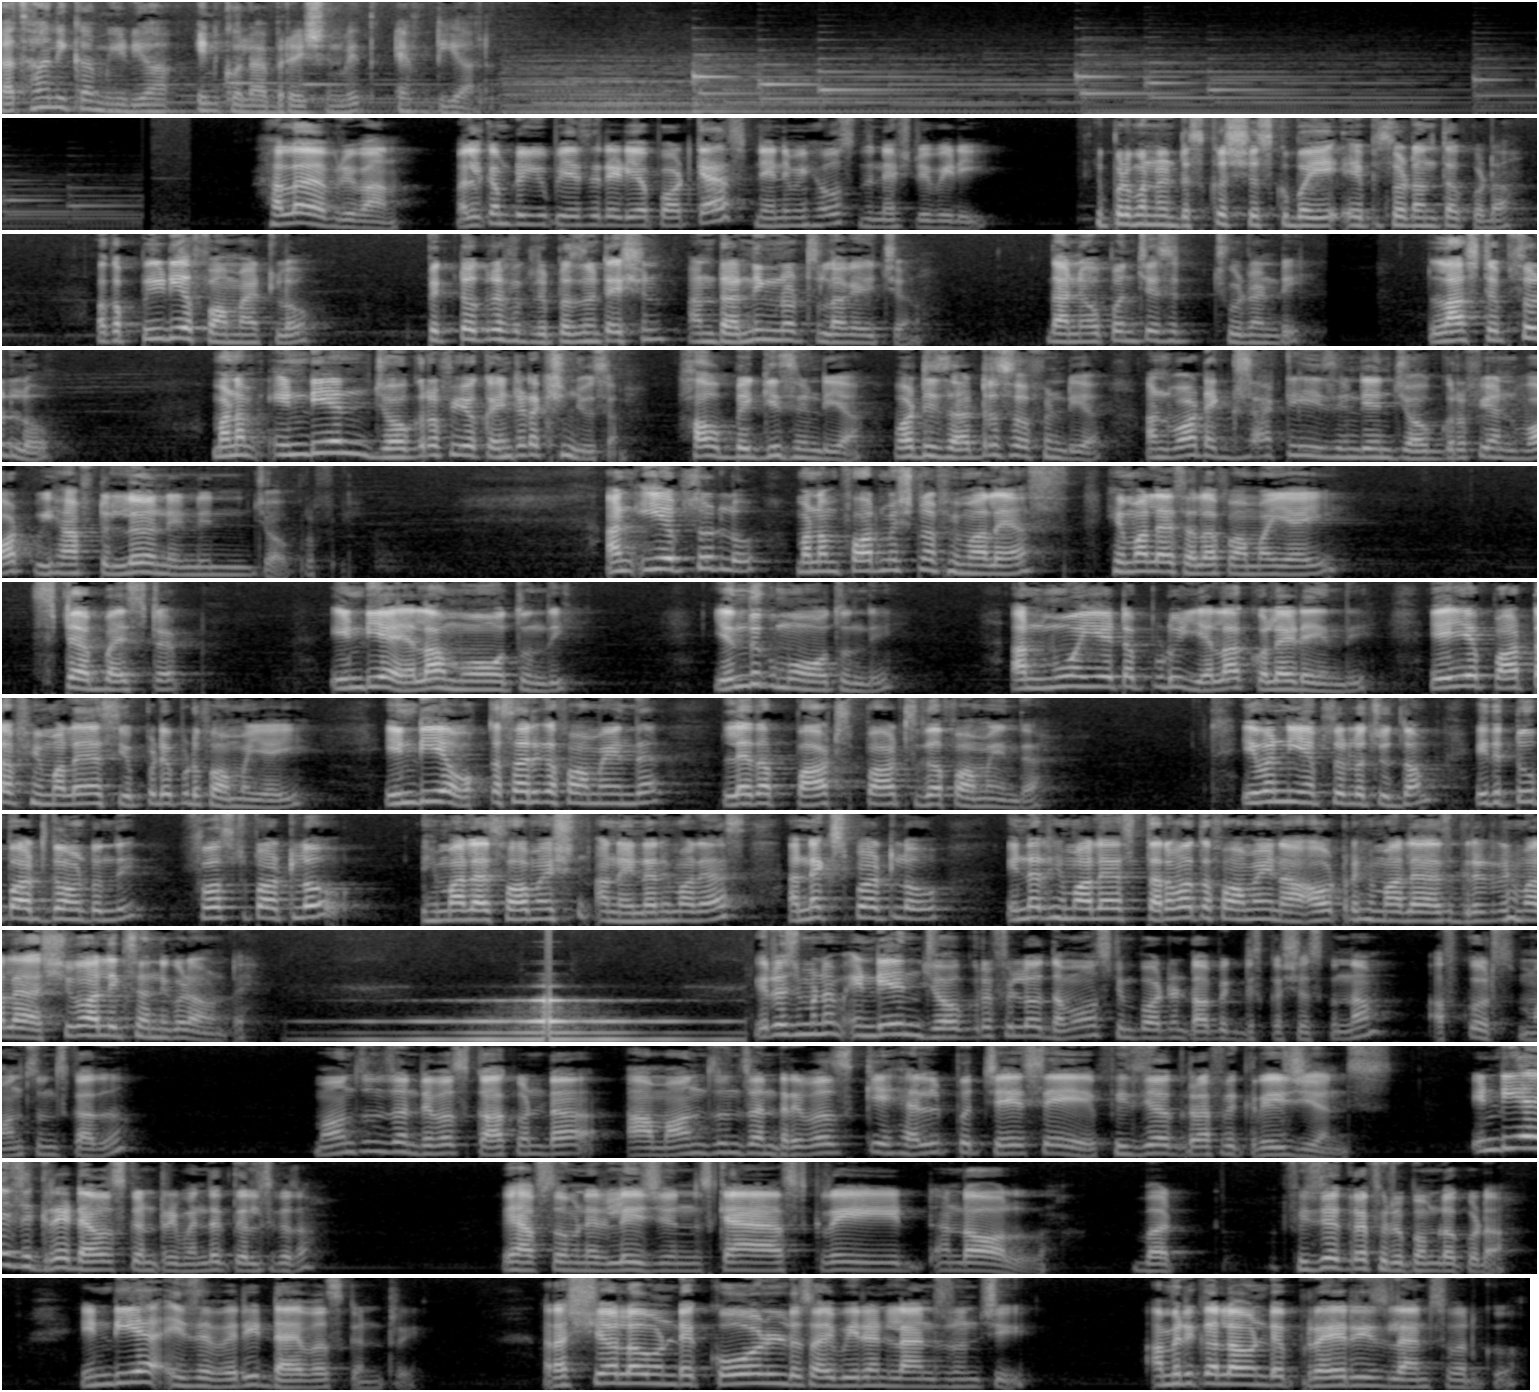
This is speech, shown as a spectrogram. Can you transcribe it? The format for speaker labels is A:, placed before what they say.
A: Kathanika media in collaboration with FDR.
B: Hello everyone welcome to UPSC radio podcast నేను మీ host Dinesh DVD ఇప్పుడు మనం discuss చేసుకోబోయే episode అంతా కూడా ఒక పీడిఎఫ్ ఫార్మాట్లో pictographic representation and running notes లాగా ఇచ్చాను. దాన్ని ఓపెన్ చేసి చూడండి. లాస్ట్ ఎపిసోడ్లో మనం ఇండియన్ జోగ్రఫీ యొక్క ఇంట్రడక్షన్ చూసాం. How big is India what is address of India and what exactly is Indian geography and what we have to learn in Indian geography and ఈ ఎపిసోడ్లో మనం ఫార్మేషన్ ఆఫ్ హిమాలయాస్ హిమాలయాస్ ఎలా form అయ్యాయి? Step by step India ఎలా move అవుతుంది? ఎందుకు move అవుతుంది? And move అయ్యేటప్పుడు ఎలా కొలైడ్ అయింది? ఏ ఏ పార్ట్ ఆఫ్ హిమాలయాస్ ఎప్పుడెప్పుడు ఫామ్ అయ్యాయి? ఇండియా ఒక్కసారిగా ఫామ్ అయిందా? లేదా పార్ట్స్ పార్ట్స్గా ఫామ్ అయిందా? ఇవన్నీ ఎపిసోడ్లో చూద్దాం. ఇది టూ పార్ట్స్గా ఉంటుంది. ఫస్ట్ పార్ట్లో Himalayas formation and inner Himalayas and next పార్ట్లో ఇన్నర్ హిమాలయాస్ తర్వాత ఫామ్ అయిన outer Himalayas greater Himalayas Shivaliks అన్ని కూడా ఉంటాయి. ఈరోజు మనం Indian జోగ్రఫీలో the most important topic discuss చేసుకుందాం. అఫ్ కోర్స్ మాన్సూన్స్ కాదు. మాన్సూన్స్ అండ్ రివర్స్ కాకుండా ఆ మాన్సూన్స్ అండ్ రివర్స్కి హెల్ప్ చేసే physiographic regions India is a great diverse country మీ ఎందుకు తెలుసు కదా? We have so many religions caste creed and all but physiography రూపంలో కూడా India is a very diverse country రష్యాలో ఉండే కోల్డ్ సైబీరియన్ ల్యాండ్స్ నుంచి అమెరికాలో ఉండే ప్రేరీస్ ల్యాండ్స్ వరకు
